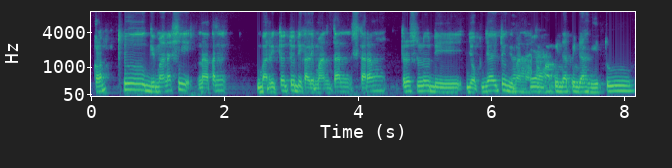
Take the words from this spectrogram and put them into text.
klub tuh gimana sih? Nah, kan Barito tuh di Kalimantan, sekarang terus lu di Jogja itu gimana? Iya. Apa pindah-pindah gitu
